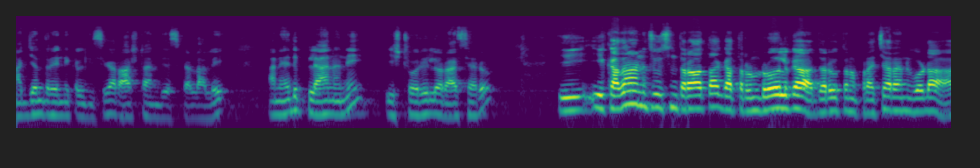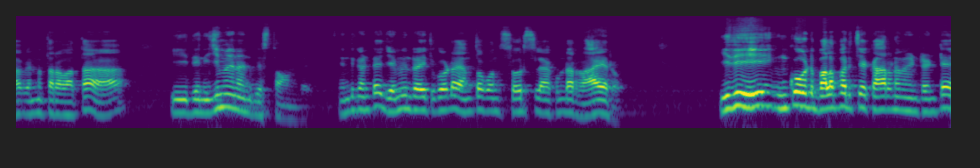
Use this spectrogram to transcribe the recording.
మధ్యంతర ఎన్నికల దిశగా రాష్ట్రాన్ని తీసుకెళ్ళాలి అనేది ప్లాన్ అని ఈ స్టోరీలో రాశారు. ఈ ఈ కథనాన్ని చూసిన తర్వాత గత రెండు రోజులుగా జరుగుతున్న ప్రచారాన్ని కూడా విన్న తర్వాత ఇది నిజమేననిపిస్తూ అనిపిస్తూ ఉంది. ఎందుకంటే జమీన్ రైతు కూడా ఎంతో కొంత సోర్స్ లేకుండా రాయరు. ఇది ఇంకొకటి బలపరిచే కారణం ఏంటంటే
